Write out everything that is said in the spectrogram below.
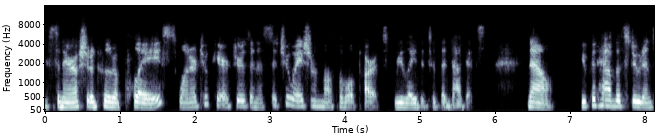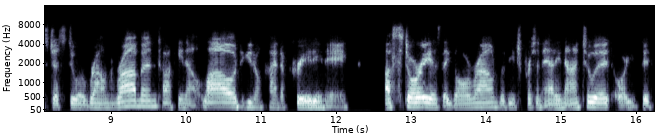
The scenario should include a place, one or two characters, and a situation with multiple parts related to the nuggets. Now, you could have the students just do a round robin, talking out loud, you know, kind of creating a, a story as they go around with each person adding on to it, or you could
